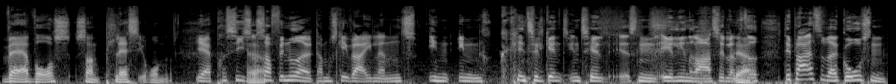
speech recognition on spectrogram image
hvad er vores sådan plads i rummet? Ja, præcis. Ja. Ja. Og så finde ud af, at der måske var en eller anden en, en intelligent intel, sådan alien-race et eller andet Ja. sted. Det plejer altid at være gode sådan.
